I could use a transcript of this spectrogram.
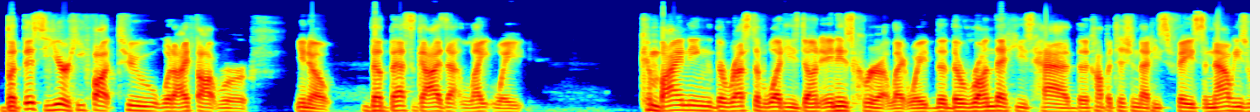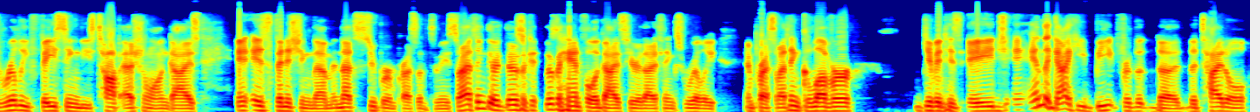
But this year, he fought two what I thought were, you know, the best guys at lightweight, combining the rest of what he's done in his career at lightweight, the the run that he's had, the competition that he's faced, and now he's really facing these top echelon guys is finishing them, and that's super impressive to me. So I think there, there's a there's a handful of guys here that I think is really impressive. I think Glover, given his age and, the guy he beat for the the, the title,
